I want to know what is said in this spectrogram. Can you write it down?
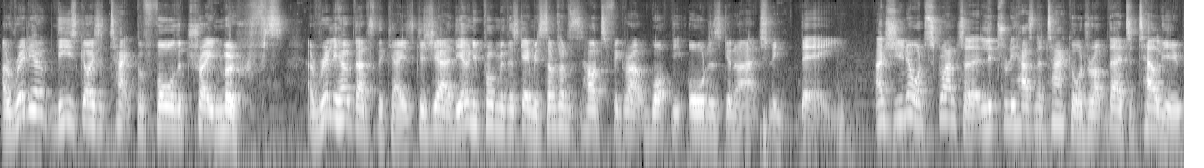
I really hope these guys attack before the train moves. I really hope that's the case, because yeah, the only problem with this game is sometimes it's hard to figure out what the order's going to actually be. Actually, you know what? Scratch that. It literally has an attack order up there to tell you.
